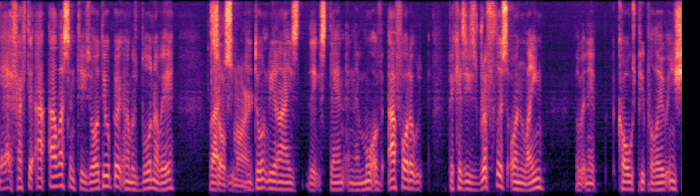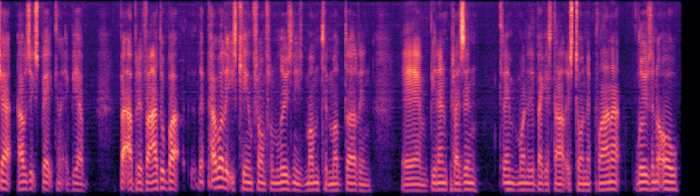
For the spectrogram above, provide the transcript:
Yeah, fifty. I, I listened to his audiobook and I was blown away. So smart. You, don't realize the extent and the motive. I thought it was because he's ruthless online like when he calls people out and shit. I was expecting it to be a bit of bravado, but the power that he's came from, from losing his mum to murder and um, being in prison, to one of the biggest artists on the planet, losing it all.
